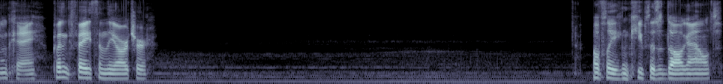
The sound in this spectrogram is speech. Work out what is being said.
Okay, putting faith in the archer. Hopefully he can keep this dog out.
